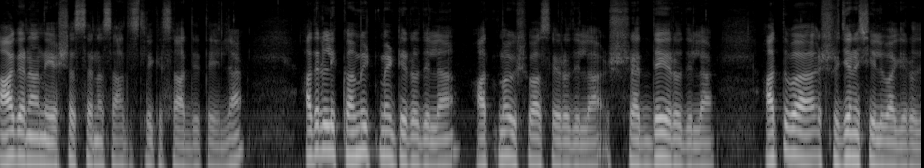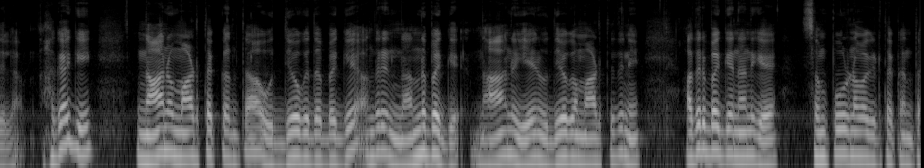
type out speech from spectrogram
ಆಗ ನಾನು ಯಶಸ್ಸನ್ನು ಸಾಧಿಸಲಿಕ್ಕೆ ಸಾಧ್ಯತೆ ಇಲ್ಲ. ಅದರಲ್ಲಿ ಕಮಿಟ್ಮೆಂಟ್ ಇರೋದಿಲ್ಲ, ಆತ್ಮವಿಶ್ವಾಸ ಇರೋದಿಲ್ಲ, ಶ್ರದ್ಧೆ ಇರೋದಿಲ್ಲ ಅಥವಾ ಸೃಜನಶೀಲವಾಗಿರೋದಿಲ್ಲ. ಹಾಗಾಗಿ ನಾನು ಮಾಡ್ತಕ್ಕಂಥ ಉದ್ಯೋಗದ ಬಗ್ಗೆ ಅಂದರೆ ನನ್ನ ಬಗ್ಗೆ, ನಾನು ಏನು ಉದ್ಯೋಗ ಮಾಡ್ತಿದ್ದೀನಿ ಅದರ ಬಗ್ಗೆ ನನಗೆ ಸಂಪೂರ್ಣವಾಗಿರ್ತಕ್ಕಂಥ,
